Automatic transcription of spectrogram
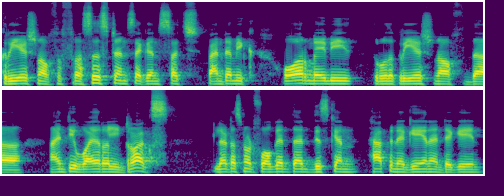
creation of resistance against such pandemic, or maybe through the creation of the antiviral drugs, let us not forget that this can happen again and again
